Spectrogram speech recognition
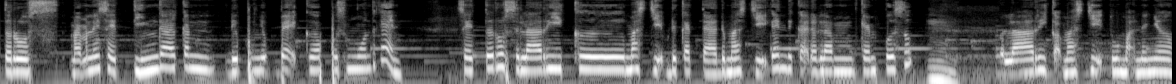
terus maknanya saya tinggalkan dia punya beg ke apa semua tu kan. Saya terus lari ke masjid berdekatan. Ada masjid kan dekat dalam kampus tu. Hmm. Berlari kat masjid tu maknanya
